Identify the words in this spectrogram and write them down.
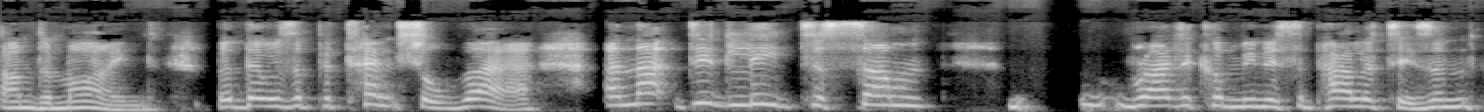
undermined. But there was a potential there, and that did lead to some radical municipalities, and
